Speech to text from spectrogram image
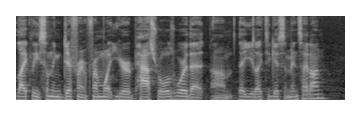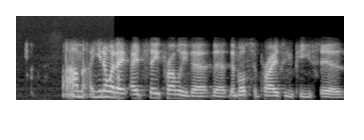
likely something different from what your past roles were that um, that you'd like to give some insight on? Um, you know what I, would say probably the, the, the most surprising piece is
